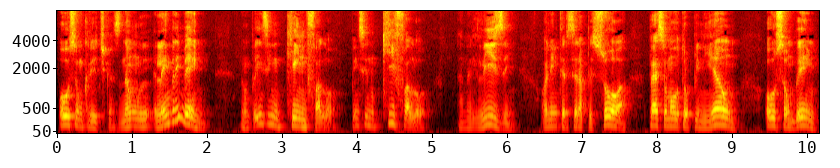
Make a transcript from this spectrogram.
Ouçam críticas, não lembrem bem. Não pensem em quem falou, pensem no que falou. Analisem, olhem em terceira pessoa, peçam uma outra opinião, ouçam bem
